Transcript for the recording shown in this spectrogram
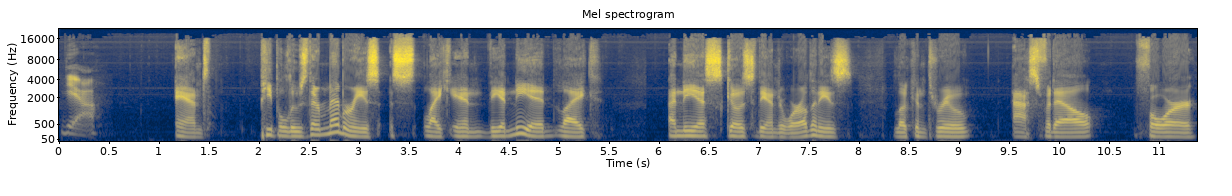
Yeah. And people lose their memories like in the Aeneid, like Aeneas goes to the underworld and he's looking through Asphodel for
